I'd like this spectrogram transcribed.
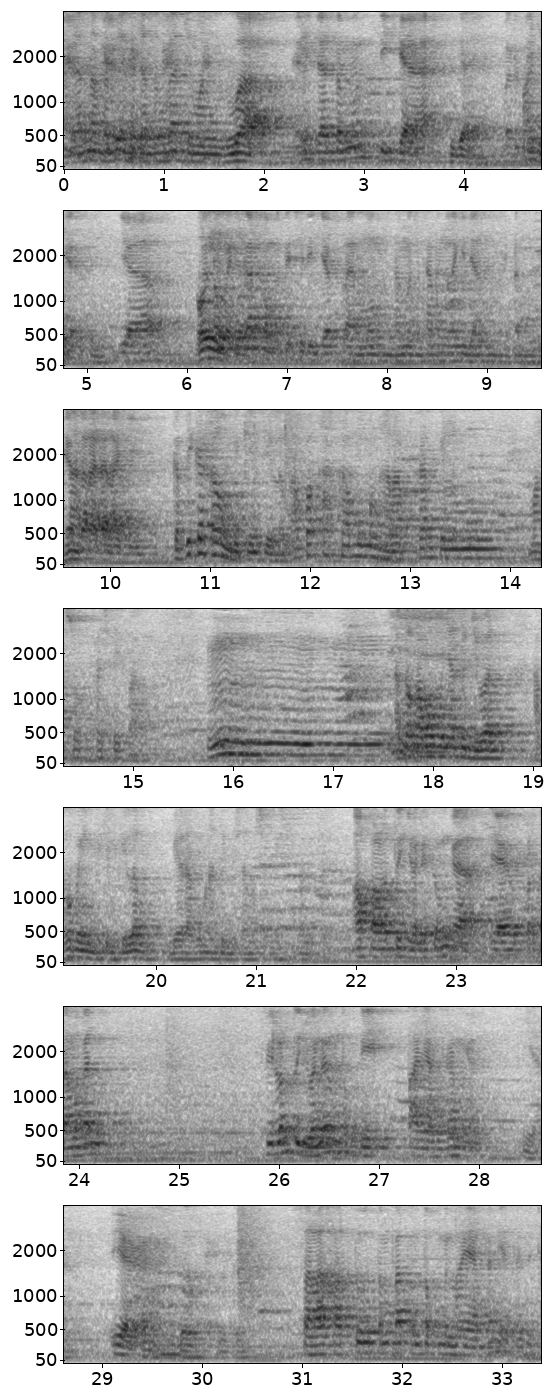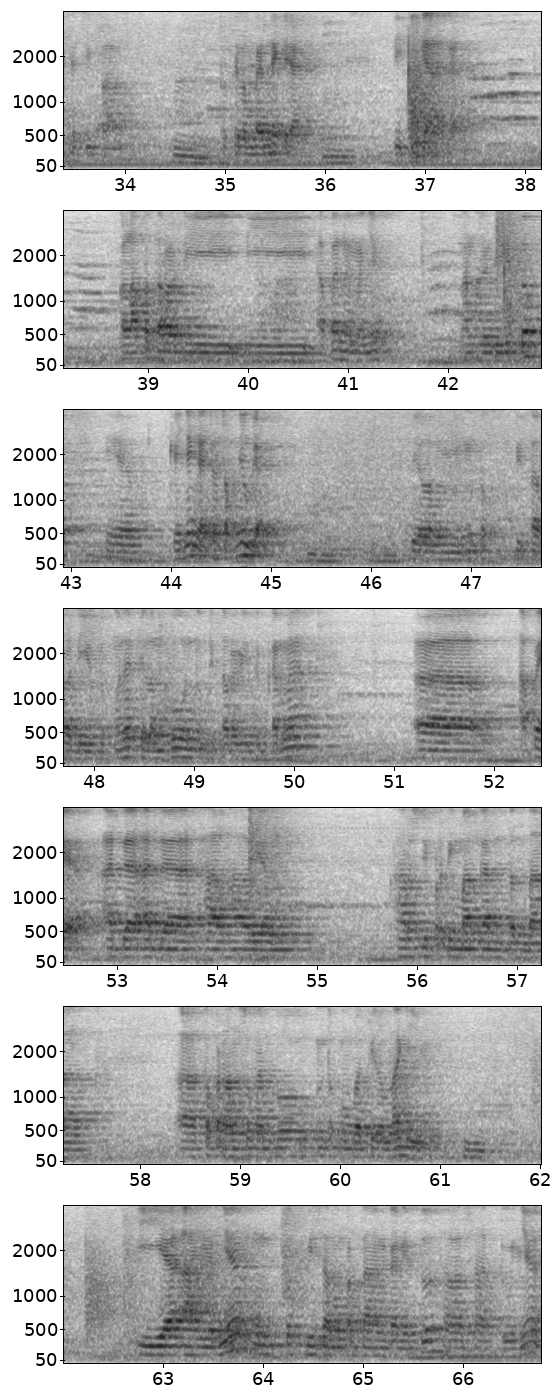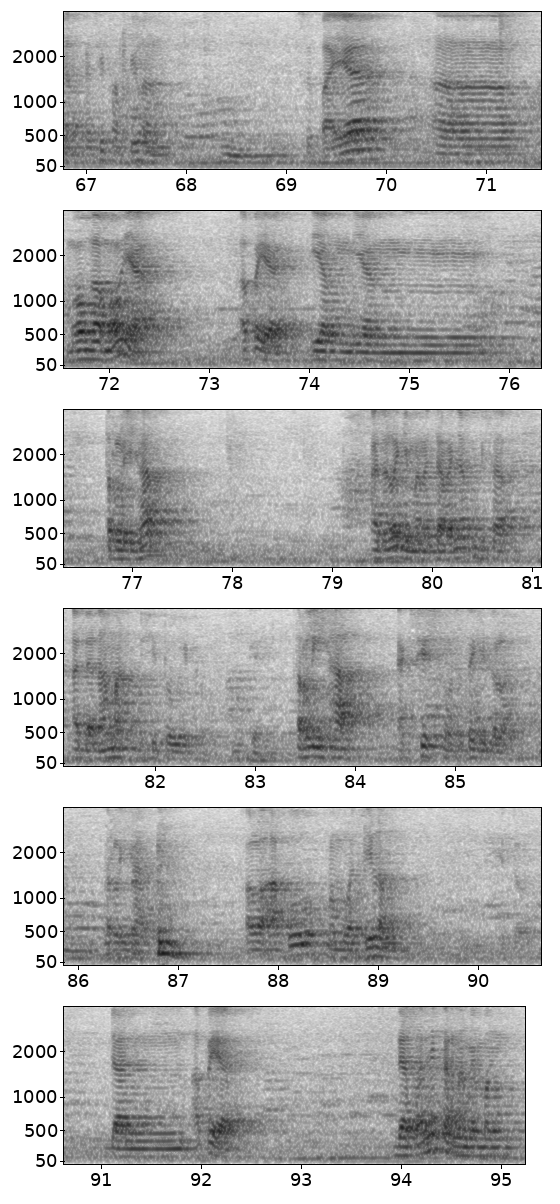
Ada enam tapi yang dicantumkan cuma dua. Yang jantungnya tiga. tiga ya? Baru tiga. Jav. Oh iya, Kan kan kompetisi di Jav Clermont sama sekarang lagi di Amsterdam. Ya Nah. ntar ada lagi. Ketika kamu bikin film, apakah kamu mengharapkan filmmu masuk festival? Hmm. Atau iya. kamu punya tujuan, aku pengen bikin film biar aku nanti bisa masuk festival itu? Oh kalau tujuan itu enggak. Ya pertama kan film tujuannya untuk ditayangkan kan. Iya, Iya kan. betul, betul. Salah satu tempat untuk menayangkan ya tadi di festival. Hmm. Untuk film pendek ya. hmm. TV nggak ada. Kalau aku taruh di di apa namanya langsung di YouTube, ya kayaknya nggak cocok juga Hmm. film untuk ditaruh di YouTube. Maksudnya filmku untuk ditaruh di YouTube karena eh, apa ya ada ada hal-hal yang harus dipertimbangkan tentang eh, keberlangsunganku untuk membuat film lagi. kan. Hmm. Iya akhirnya untuk bisa mempertahankan itu salah satunya adalah festival film Hmm. supaya eh, mau nggak mau ya apa ya yang yang terlihat adalah gimana caranya aku bisa ada nama di situ gitu Oke. terlihat eksis maksudnya gitulah terlihat kalau aku membuat film gitu dan apa ya dasarnya karena memang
